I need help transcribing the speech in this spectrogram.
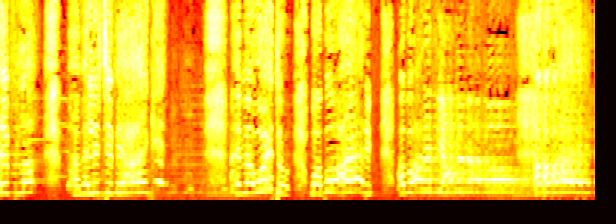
طفلة ما عملتش فيه حاجة. هموته وأبوه عارف. أبوه عارف يا عم ابوه أبوه عارف.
